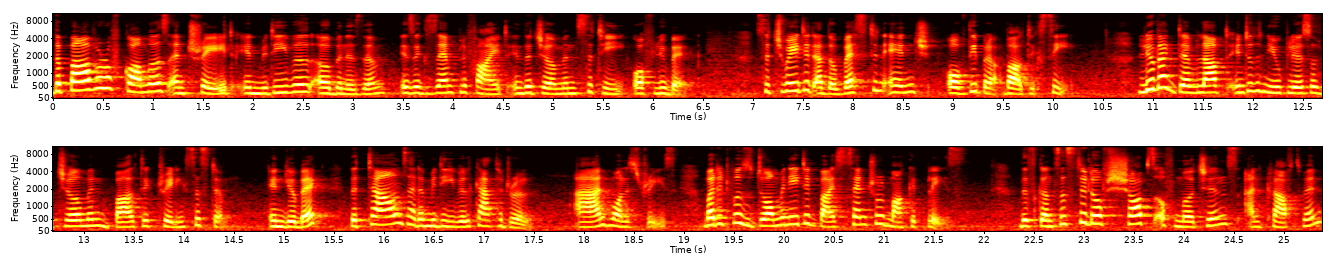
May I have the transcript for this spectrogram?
The power of commerce and trade in medieval urbanism is exemplified in the German city of Lübeck situated at the western edge of the Baltic Sea. Lübeck developed into the nucleus of German Baltic trading system. In Lübeck, the towns had a medieval cathedral and monasteries, but it was dominated by central marketplace. This consisted of shops of merchants and craftsmen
